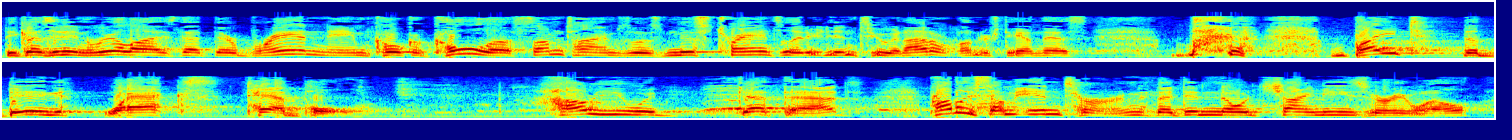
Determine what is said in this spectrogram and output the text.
because they didn't realize that their brand name Coca-Cola sometimes was mistranslated into, and I don't understand this, bite the big wax tadpole. How you would get that? Probably some intern that didn't know Chinese very well.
